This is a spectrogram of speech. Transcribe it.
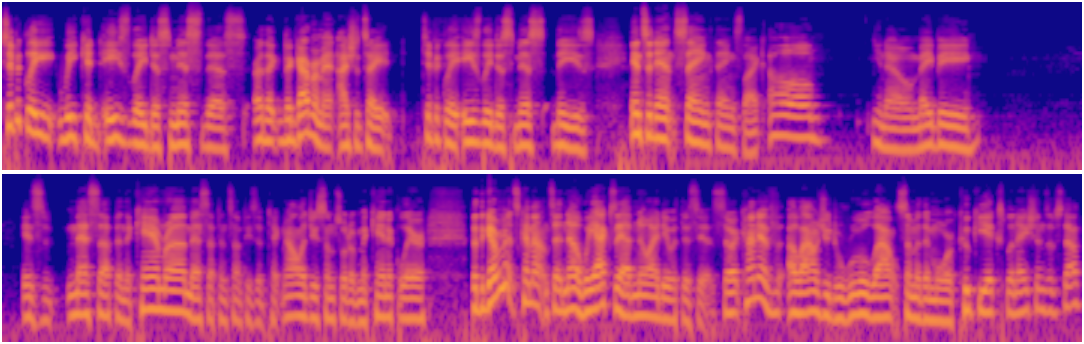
typically we could easily dismiss this or the, the government i should say typically easily dismiss these incidents saying things like oh you know maybe is mess up in the camera, mess up in some piece of technology, some sort of mechanical error. But the government's come out and said, no, we actually have no idea what this is. So it kind of allows you to rule out some of the more kooky explanations of stuff.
